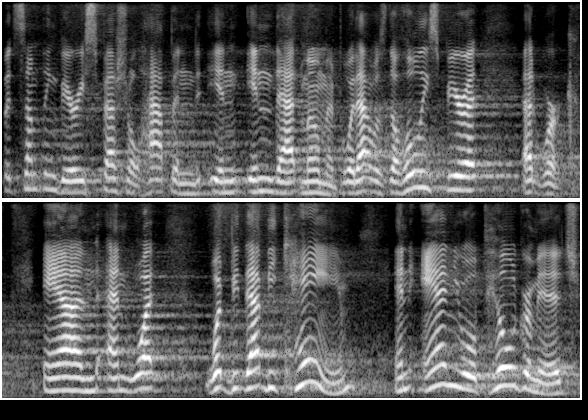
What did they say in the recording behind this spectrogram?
But something very special happened in, in that moment. Boy, that was the Holy Spirit at work and, and what, what be, that became an annual pilgrimage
